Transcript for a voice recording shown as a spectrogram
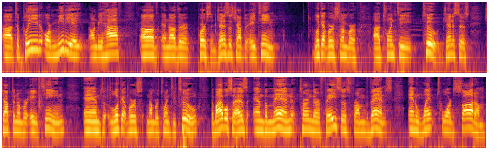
uh, to plead or mediate on behalf of another person. Genesis chapter 18, look at verse number uh, 22. Genesis chapter number 18 and look at verse number 22. The Bible says, And the men turned their faces from thence and went toward Sodom,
